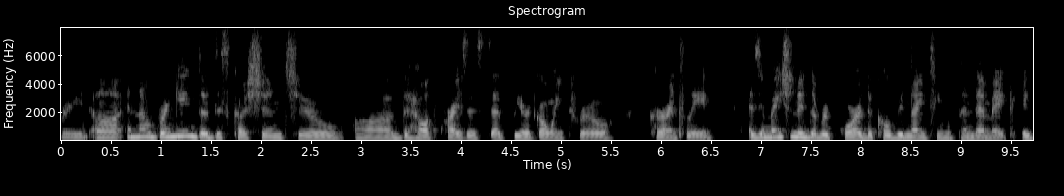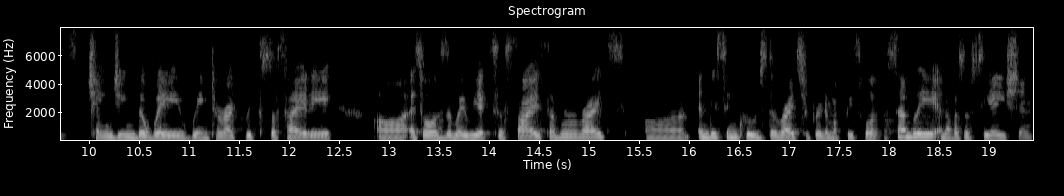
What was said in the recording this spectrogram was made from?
Great. Uh, and now bringing the discussion to uh, the health crisis that we are going through currently. As you mentioned in the report, the COVID-19 pandemic, it's changing the way we interact with society, uh, as well as the way we exercise our rights. Uh, and this includes the rights to freedom of peaceful assembly and of association,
